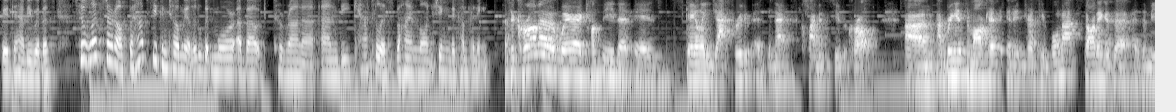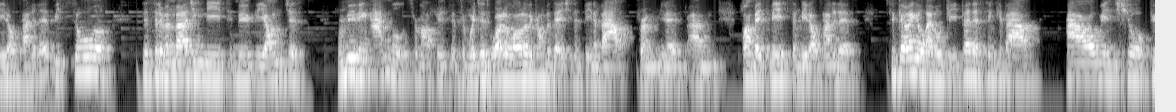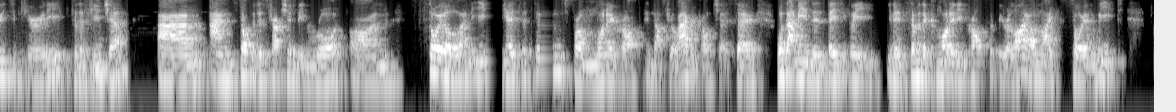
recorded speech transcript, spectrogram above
Good to have you with us. So let's start off. Perhaps you can tell me a little bit more about Karana and the catalyst behind launching the company. So, Karana, we're a company that is scaling jackfruit as the next climate super crop um, and bring it to market in interesting formats, starting as a, as a meat alternative. We saw this sort of emerging need to move beyond just removing animals from our food system, which is what a lot of the conversation has been about from, you know, um, plant-based meats and meat alternatives, to going a level deeper to think about how we ensure food security for the future um, and stop the destruction being wrought on soil and ecosystems from monocrop industrial agriculture. So what that means is basically, you know, some of the commodity crops that we rely on, like soy and wheat,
